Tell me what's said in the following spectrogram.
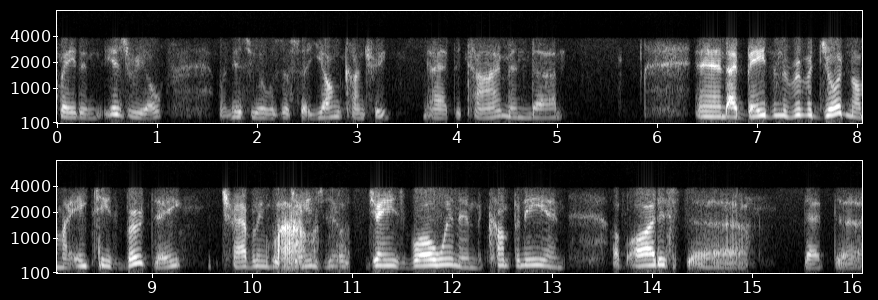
played in Israel when Israel was just a young country at the time, and uh, and I bathed in the River Jordan on my 18th birthday, traveling with wow. James James Baldwin and the company and of artists uh, that uh,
